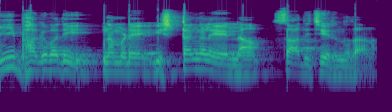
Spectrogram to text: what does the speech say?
ഈ ഭഗവതി നമ്മുടെ ഇഷ്ടങ്ങളെയെല്ലാം സാധിച്ചു തരുന്നതാണ്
